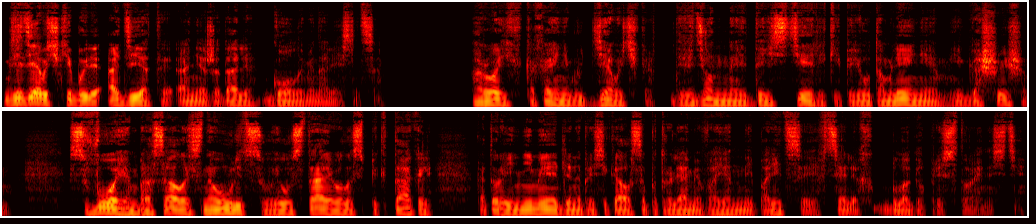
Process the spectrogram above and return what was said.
где девочки были одеты, а не ожидали голыми на лестнице. Порой какая-нибудь девочка, доведенная до истерики переутомлением и гашишем, с воем бросалась на улицу и устраивала спектакль, который немедленно пресекался патрулями военной полиции в целях благопристойности.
